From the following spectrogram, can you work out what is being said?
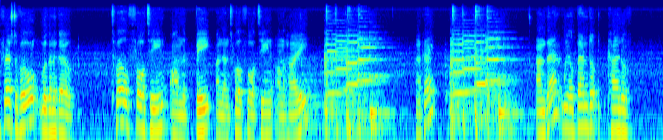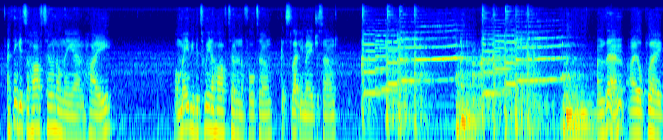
first of all, we're going to go 12 14 on the B and then 12 14 on the high E. Okay? And then we'll bend up kind of, I think it's a half tone on the um, high E, or maybe between a half tone and a full tone, get slightly major sound. And then I'll play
